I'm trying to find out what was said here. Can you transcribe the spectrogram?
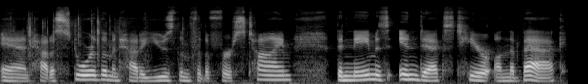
and how to store them and how to use them for the first time. The name is indexed here on the back.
